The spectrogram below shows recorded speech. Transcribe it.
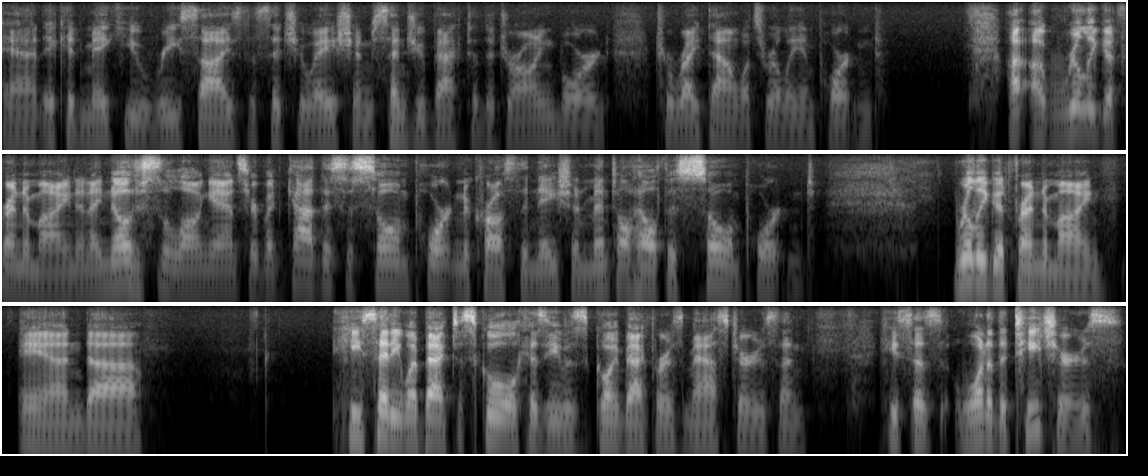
and it could make you resize the situation, send you back to the drawing board to write down what's really important. A, really good friend of mine, and I know this is a long answer, but God, this is so important across the nation. Mental health is so important. Really good friend of mine, and uh, he said he went back to school because he was going back for his master's, and he says one of the teachers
